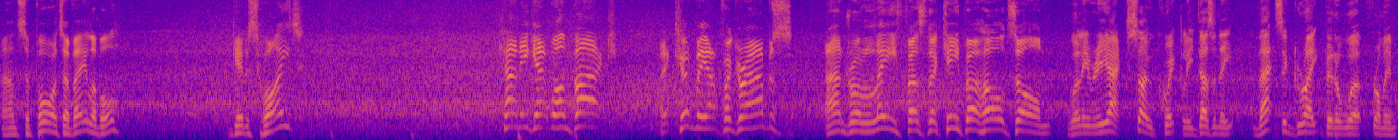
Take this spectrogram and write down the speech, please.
And support available. Gibbs White. Can he get one back? It could be up for grabs. And relief as the keeper holds on. Well, he reacts so quickly, doesn't he? That's a great bit of work from him.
